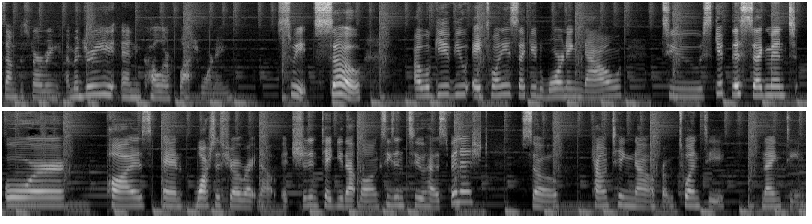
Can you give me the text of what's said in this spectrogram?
some disturbing imagery and color flash warnings. Sweet. So, I will give you a 20 second warning now to skip this segment or pause and watch the show right now. It shouldn't take you that long. Season 2 has finished. So, counting now from 20, 19,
